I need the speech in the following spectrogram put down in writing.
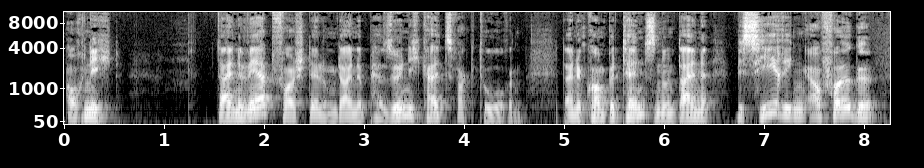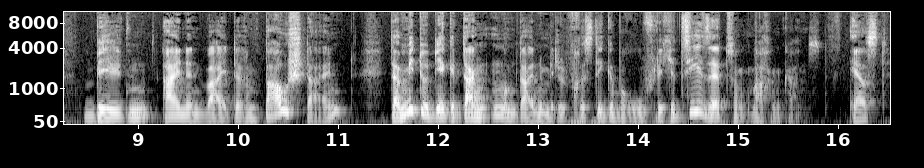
auch nicht. Deine Wertvorstellung, deine Persönlichkeitsfaktoren, deine Kompetenzen und deine bisherigen Erfolge bilden einen weiteren Baustein, damit du dir Gedanken um deine mittelfristige berufliche Zielsetzung machen kannst. Erst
